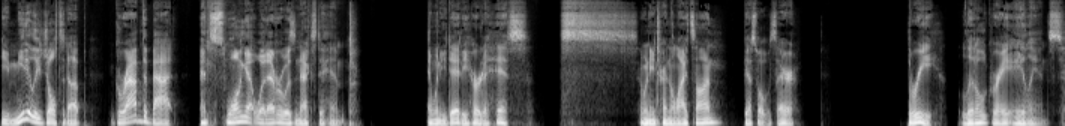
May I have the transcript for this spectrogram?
He immediately jolted up, grabbed the bat, and swung at whatever was next to him. And when he did, he heard a hiss. And when he turned the lights on, guess what was there? Three little gray aliens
